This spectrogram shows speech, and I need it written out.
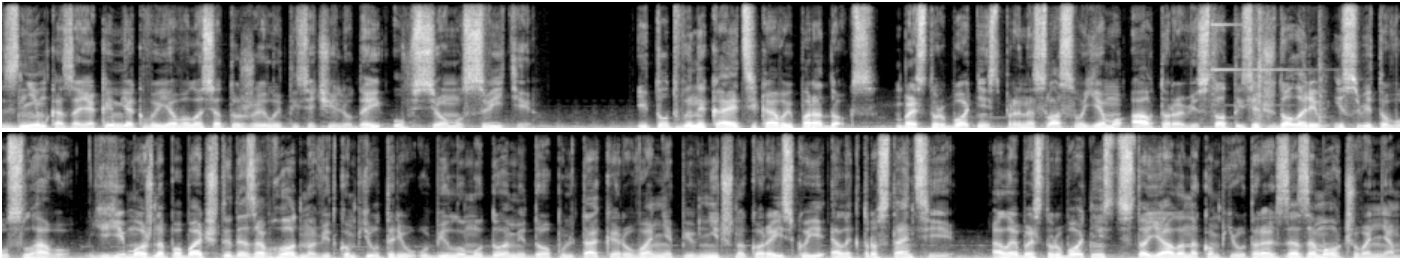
знімка, за яким, як виявилося, тужили тисячі людей у всьому світі. І тут виникає цікавий парадокс: безтурботність принесла своєму авторові 100 тисяч доларів і світову славу. Її можна побачити де завгодно від комп'ютерів у Білому домі до пульта керування північно-корейської електростанції. Але безтурботність стояла на комп'ютерах за замовчуванням,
